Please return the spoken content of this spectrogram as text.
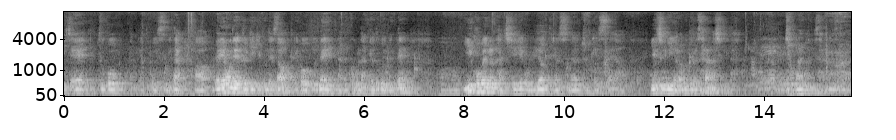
이제 두곡 남겨두고 있습니다. 어, 내 영혼의 들기 깊은 데서 그리고 은혜라는 곡을 남겨두고 있는데 어, 이 고백을 같이 올려드렸으면 좋겠어요. 예수님이 여러분들을 사랑하십니다. 정말 많이 사랑하세요.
